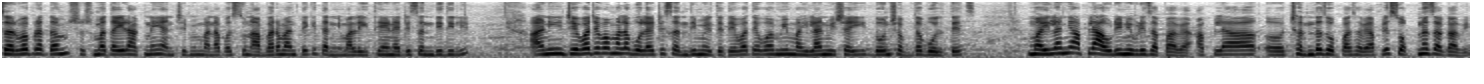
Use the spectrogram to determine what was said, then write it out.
सर्वप्रथम सुषमाताई ढाकणे यांचे मी मनापासून आभार मानते की त्यांनी मला इथे येण्याची संधी दिली. आणि जेव्हा जेव्हा मला बोलायची संधी मिळते तेव्हा तेव्हा मी महिलांविषयी दोन शब्द बोलतेच. महिलांनी आपल्या आवडीनिवडी जपाव्या आपला छंद जोपासाव्या आपले स्वप्न जगावे.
